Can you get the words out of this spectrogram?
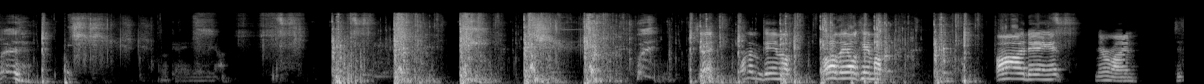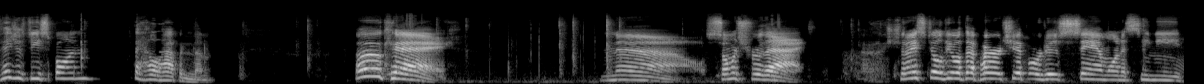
One of them came up. Oh, they all came up. Oh, dang it. Never mind. Did they just despawn? What the hell happened to them? Okay. Now, so much for that. Should I still deal with that pirate ship, or does Sam want to see me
